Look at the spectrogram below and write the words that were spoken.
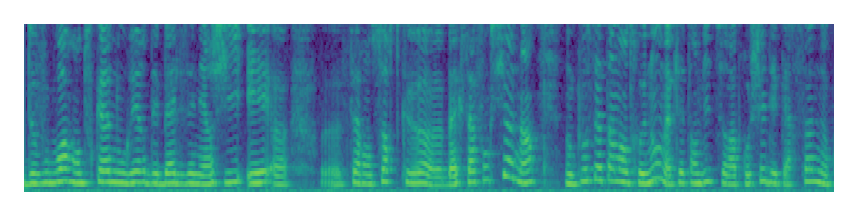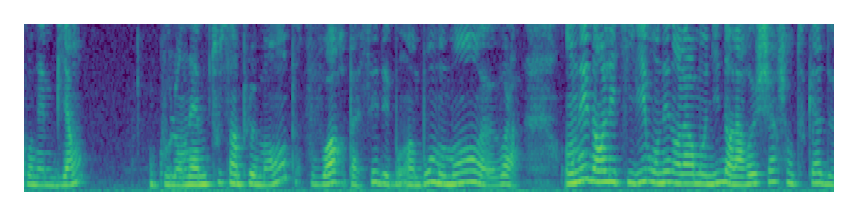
de vouloir en tout cas nourrir des belles énergies et faire en sorte que, bah, ça fonctionne. Hein. Donc pour certains d'entre nous, on a peut-être envie de se rapprocher des personnes qu'on aime bien, que l'on aime tout simplement pour pouvoir passer un bon moment. voilà. On est dans l'équilibre, on est dans l'harmonie, dans la recherche en tout cas de,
